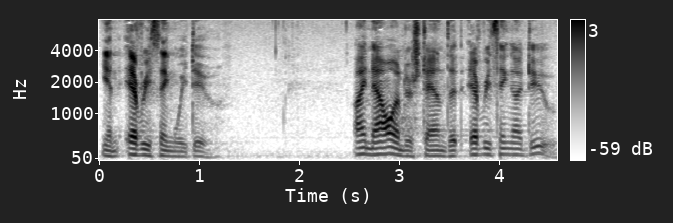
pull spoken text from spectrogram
in everything we do. I now understand that everything I do,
